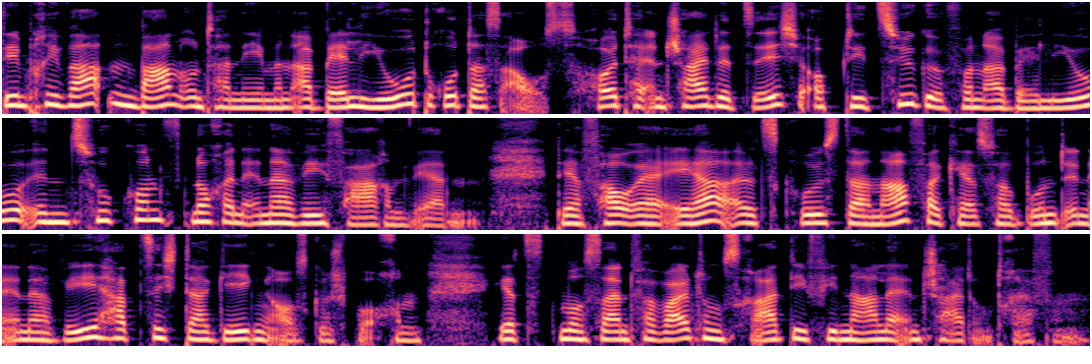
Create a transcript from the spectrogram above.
Dem privaten Bahnunternehmen Abellio droht das aus. Heute entscheidet sich, ob die Züge von Abellio in Zukunft noch in NRW fahren werden. Der VRR als größter Nahverkehrsverbund in NRW hat sich dagegen ausgesprochen. Jetzt muss sein Verwaltungsrat die finale Entscheidung treffen.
